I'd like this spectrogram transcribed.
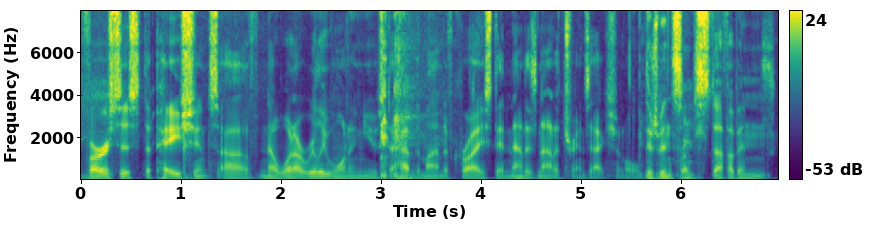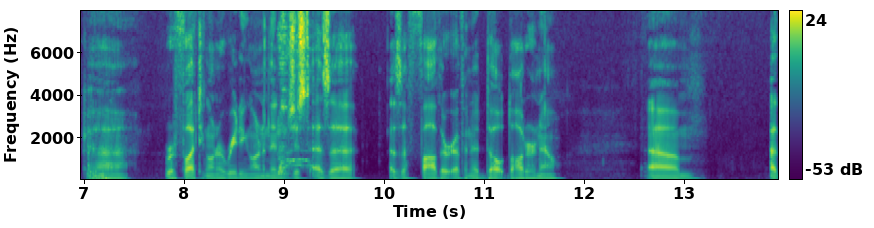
versus the patience of no what i really want in you is to have the mind of christ and that is not a transactional There's been some stuff I've been uh, reflecting on or reading on, and then just as a as a father of an adult daughter now, um, I,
